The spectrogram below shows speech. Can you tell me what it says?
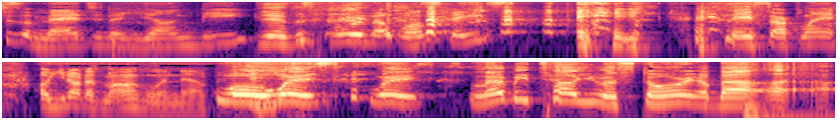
just imagine a young D Yeah, just pulling up on skates and, and they start playing. Oh, you know that's my uncle in them. Whoa, wait, wait. Let me tell you a story about uh, uh,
